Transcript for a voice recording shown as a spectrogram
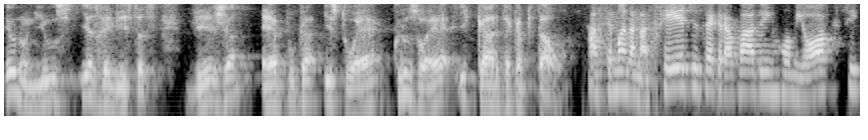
Euronews e as revistas Veja, Época, Isto É, Cruzoé e Carta Capital. A Semana nas Redes é gravado em home office,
